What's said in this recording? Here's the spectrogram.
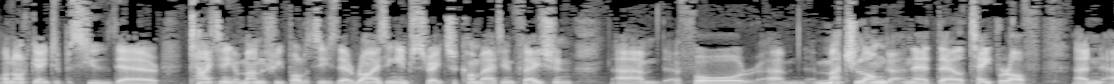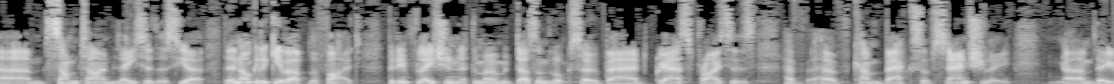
are not going to pursue their tightening of monetary policies, their rising interest rates to combat inflation um, for um, much longer, and that they'll taper off and um, sometime later this year. They're not going to give up the fight, but inflation at the moment doesn't look so bad. Gas prices have have come back substantially. Um, they,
